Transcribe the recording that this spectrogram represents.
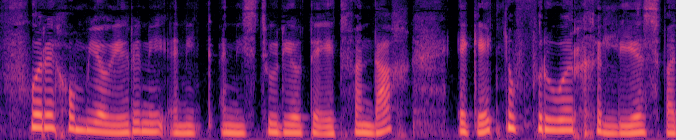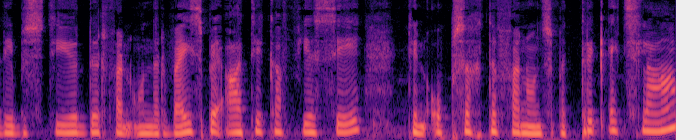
voorreg om jou hier in die, in die in die studio te hê vandag. Ek het nou vroeër gelees wat die bestuurder van onderwys by ATKV sê ten opsigte van ons matriekuitslae.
